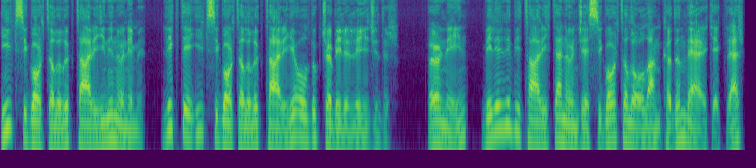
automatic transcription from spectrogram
İlk sigortalılık tarihinin önemi, ligde ilk sigortalılık tarihi oldukça belirleyicidir. Örneğin, belirli bir tarihten önce sigortalı olan kadın ve erkekler,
